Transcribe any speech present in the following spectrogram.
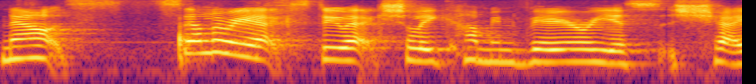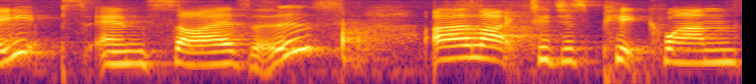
Now, celeriacs do actually come in various shapes and sizes. I like to just pick one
